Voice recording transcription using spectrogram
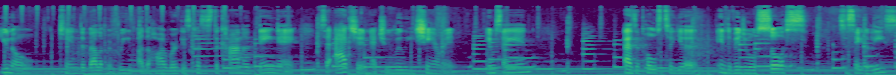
you know, can develop and breed other hard workers because it's the kind of thing that it's an action that you really sharing. You know what I'm saying? As opposed to your individual source, to say the least.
